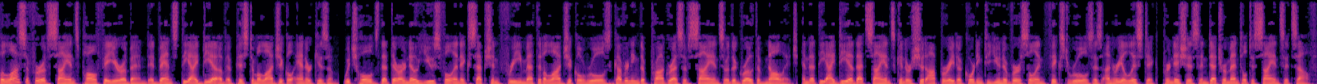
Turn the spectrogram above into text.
Philosopher of science Paul Feyerabend advanced the idea of epistemological anarchism, which holds that there are no useful and exception-free methodological rules governing the progress of science or the growth of knowledge, and that the idea that science can or should operate according to universal and fixed rules is unrealistic, pernicious and detrimental to science itself.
